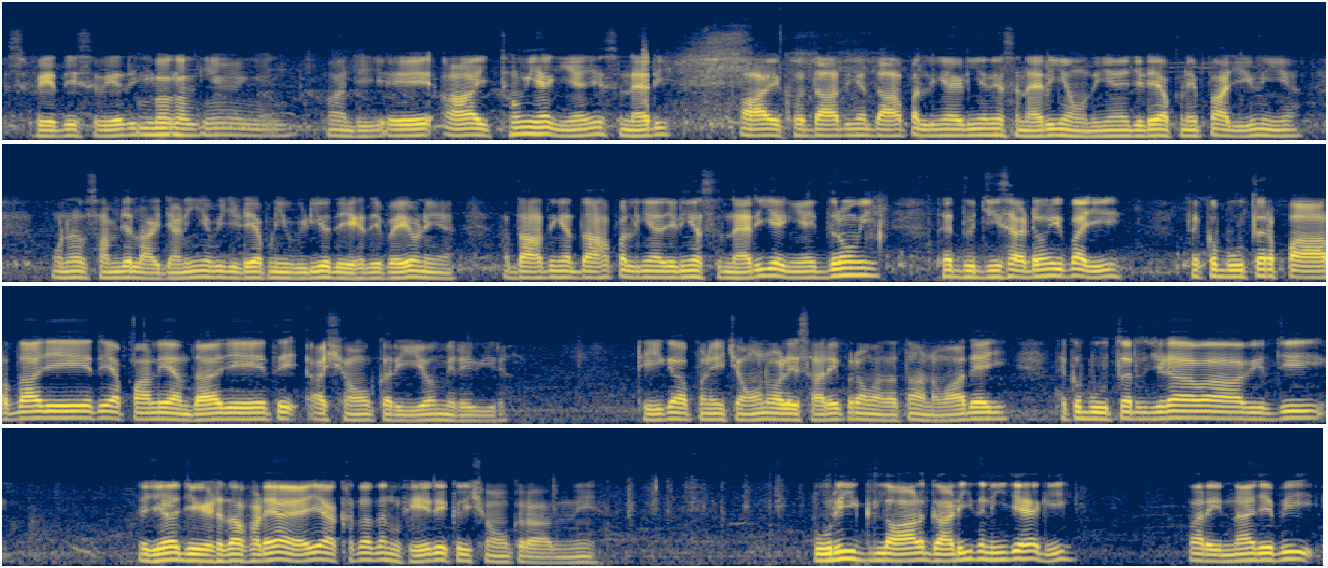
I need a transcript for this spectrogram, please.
ਸਫੇਦ ਦੀ ਸਫੇਦ ਜੀ ਬਗਲ ਦੀਆਂ ਵੀ ਹੈਗੀਆਂ ਜੀ। ਹਾਂਜੀ ਇਹ ਆ ਇੱਥੋਂ ਵੀ ਹੈਗੀਆਂ ਜੀ ਸੁਨਹਿਰੀ। ਆ ਵੇਖੋ ਦਾ ਦੀਆਂ 10 ਪੱਲੀਆਂ ਜਿਹੜੀਆਂ ਨੇ ਸੁਨਹਿਰੀ ਆਉਂਦੀਆਂ ਜਿਹੜੇ ਆਪਣੇ ਭਾਜੀ ਹੁਣੀ ਆ ਉਹਨਾਂ ਨੂੰ ਸਮਝ ਲੱਗ ਜਾਣੀ ਹੈ ਵੀ ਜਿਹੜੇ ਆਪਣੀ ਵੀਡੀਓ ਦੇਖਦੇ ਪਏ ਹੋਣੇ ਆ। ਆ 10 ਦੀਆਂ 10 ਪੱਲੀਆਂ ਜਿਹੜੀਆਂ ਸੁਨਹਿਰੀ ਹੈਗੀਆਂ ਇਧਰੋਂ ਵੀ ਤੇ ਦੂਜੀ ਸਾਈਡੋਂ ਵੀ ਭਾਜੀ ਤੇ ਕਬੂਤਰ ਪਾਰ ਦਾ ਜੇ ਤੇ ਆਪਾਂ ਲਿਆਂਦਾ ਜੇ ਤੇ ਆ ਸ਼ੌਂਕ ਕਰੀਓ ਮੇਰੇ ਵੀਰ। ਠੀਕ ਆ ਆਪਣੇ ਚਾਹਣ ਵਾਲੇ ਸਾਰੇ ਭਰਾਵਾਂ ਦਾ ਧੰਨਵਾਦ ਹੈ ਜੀ। ਤੇ ਕਬੂਤਰ ਜਿਹੜਾ ਵਾ ਵੀਰ ਜੀ ਇਹ ਜਿਹੜਾ ਜੇਠ ਦਾ ਫੜਿਆ ਹੋਇਆ ਜੇ ਅੱਖ ਦਾ ਤੁਹਾਨੂੰ ਫੇਰ ਇੱਕ ਵਾਰੀ ਸ਼ੌਂਕ ਕਰਾ ਦਿੰਦੇ ਆ ਪੂਰੀ ਲਾਲ ਗਾੜੀ ਤਾਂ ਨਹੀਂ ਜੇ ਹੈਗੀ ਪਰ ਇੰਨਾ ਜੇ ਵੀ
